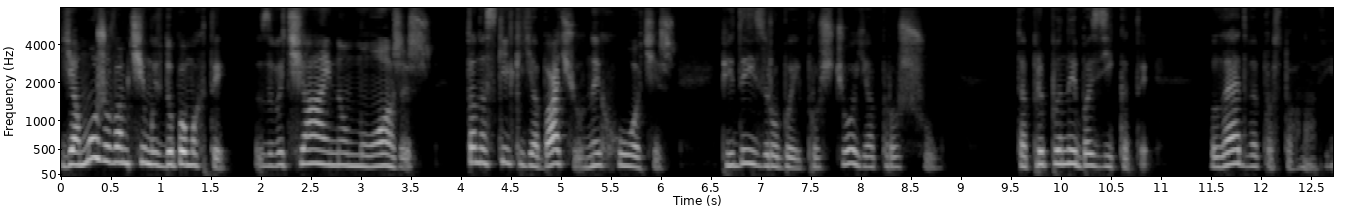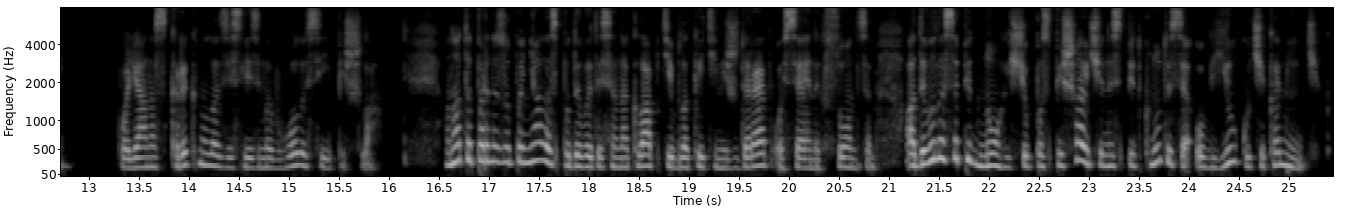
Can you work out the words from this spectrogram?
Я можу вам чимось допомогти. Звичайно, можеш. Та наскільки я бачу, не хочеш. Піди і зроби, про що я прошу. Та припини базікати, ледве простогнав він. Поляна скрикнула зі слізьми в голосі і пішла. Вона тепер не зупинялась подивитися на клапті блакиті між дерев, осяяних сонцем, а дивилася під ноги, щоб, поспішаючи, не спіткнутися об гілку чи камінчик.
